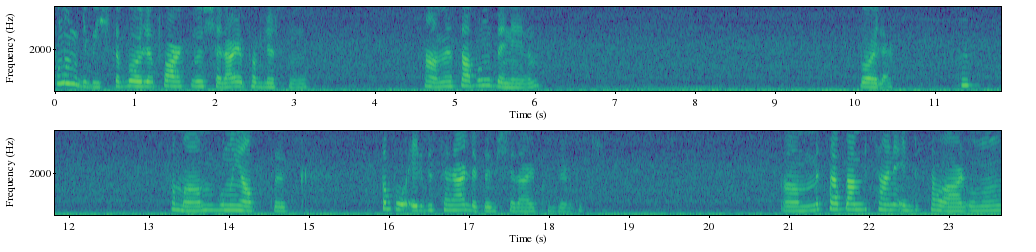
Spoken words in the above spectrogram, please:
Bunun gibi işte böyle farklı şeyler yapabilirsiniz. Ha mesela bunu deneyelim. Böyle. tamam bunu yaptık. Da bu elbiselerle de bir şeyler yapabilirdik. Mesela ben bir tane elbise var. Onu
